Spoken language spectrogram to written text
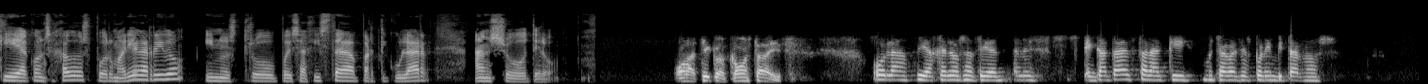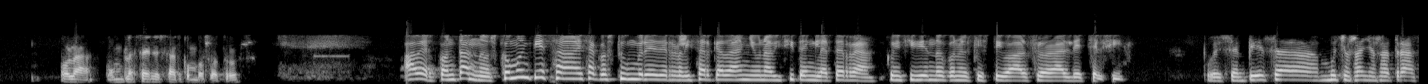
que aconsejados por María Garrido y nuestro paisajista particular, Anso Otero. Hola chicos, ¿cómo estáis? Hola, viajeros accidentales. Encantada de estar aquí. Muchas gracias por invitarnos. Hola, un placer estar con vosotros. A ver, contadnos, ¿cómo empieza esa costumbre de realizar cada año una visita a Inglaterra coincidiendo con el Festival Floral de Chelsea? Pues empieza muchos años atrás.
